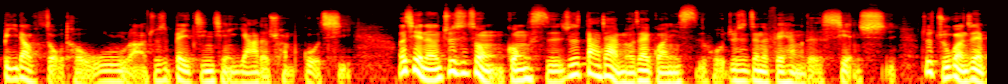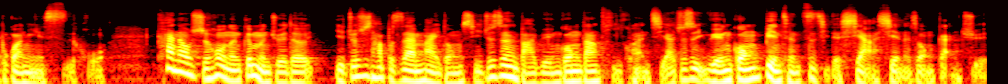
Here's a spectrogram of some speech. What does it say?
逼到走投无路啦，就是被金钱压得喘不过气。而且呢，就是这种公司，就是大家有没有在管你死活，就是真的非常的现实。就主管这也不管你的死活，看到时候呢，根本觉得，也就是他不是在卖东西，就真的把员工当提款机啊，就是员工变成自己的下线的这种感觉。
